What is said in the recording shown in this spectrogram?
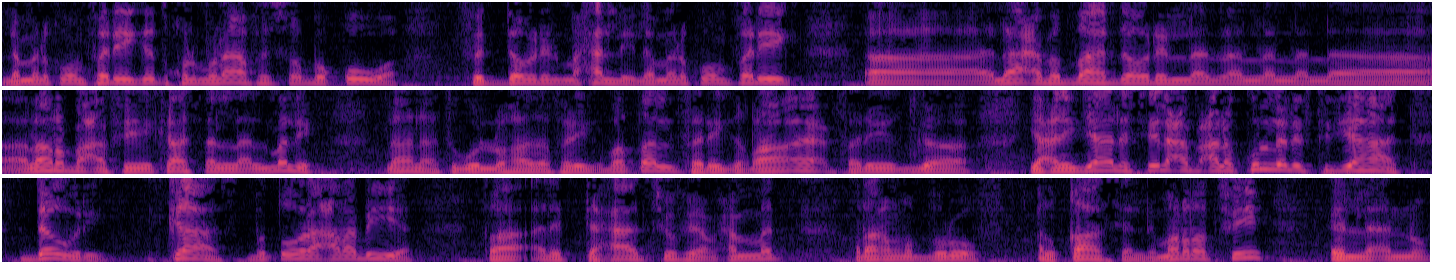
لما يكون فريق يدخل منافس وبقوه في الدوري المحلي لما يكون فريق آه لاعب الظاهر دوري ال ال ال ال ال الأربعة في كأس الملك لا لا تقول له هذا فريق بطل فريق رائع فريق آه يعني جالس يلعب على كل الاتجاهات دوري كأس بطولة عربية. فالاتحاد شوف يا محمد رغم الظروف القاسية اللي مرت فيه إلا أنه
